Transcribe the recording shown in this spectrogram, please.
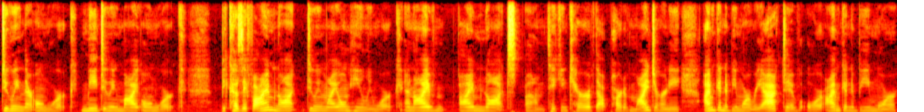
doing their own work, me doing my own work. Because if I'm not doing my own healing work and I've I'm not um, taking care of that part of my journey, I'm going to be more reactive or I'm going to be more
